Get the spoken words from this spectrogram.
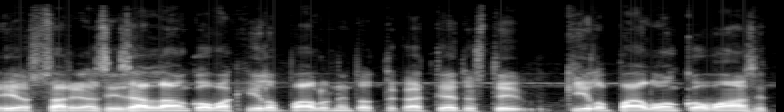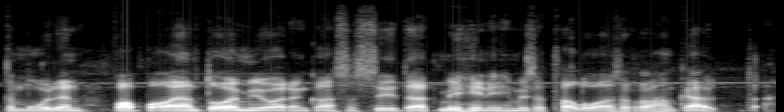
Ja jos sarjan sisällä on kova kilpailu, niin totta kai tietysti kilpailu on kovaa sitten muiden vapaa-ajan toimijoiden kanssa siitä, että mihin ihmiset haluaa sen rahan käyttää.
